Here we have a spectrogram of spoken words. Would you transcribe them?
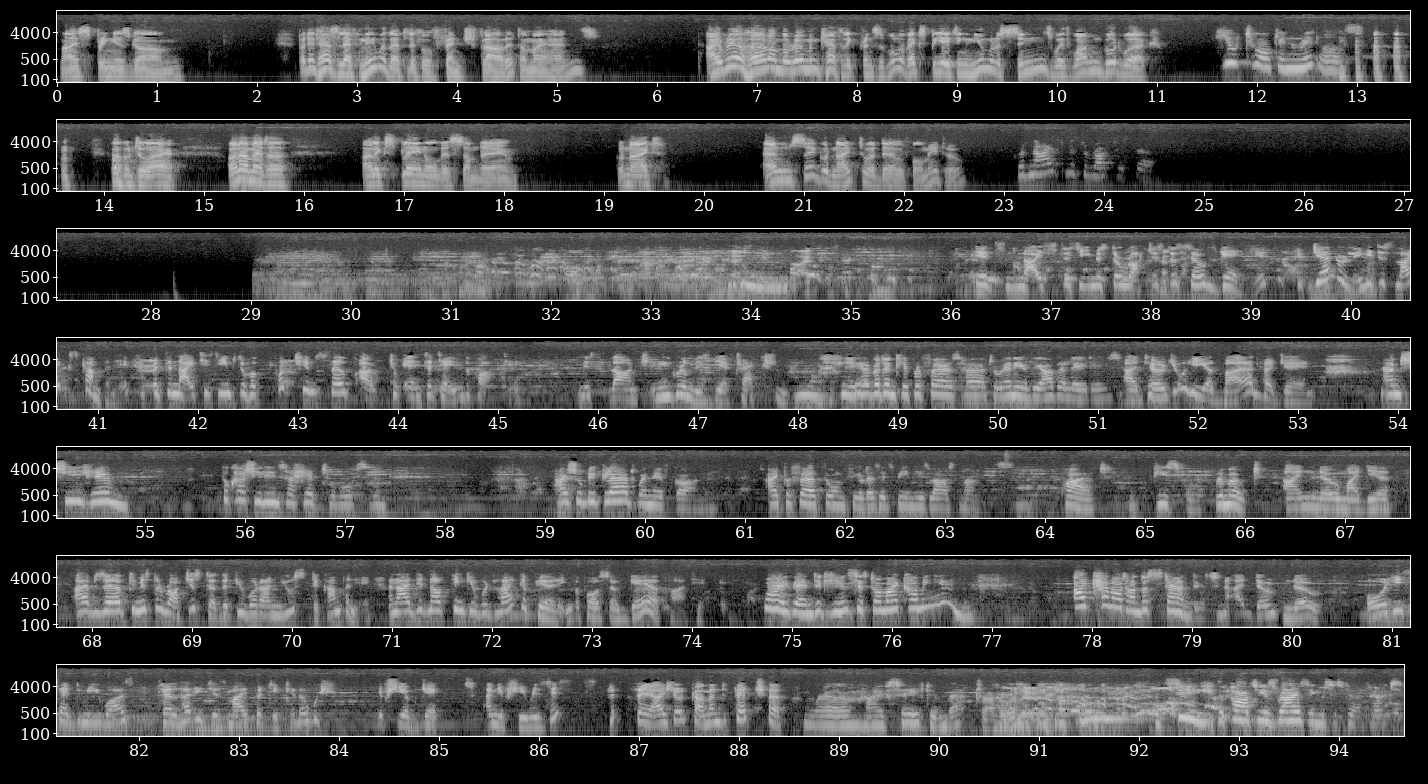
My spring is gone. But it has left me with that little French floweret on my hands. I rear her on the Roman Catholic principle of expiating numerous sins with one good work. You talk in riddles. oh, do I? Oh, no matter. I'll explain all this some day. Good night. And say good night to Adele for me, too. Good night, Mr. Rochester. It's nice to see Mr. Rochester so gay. Generally, he dislikes company, but tonight he seems to have put himself out to entertain the party. Miss Blanche Ingram is the attraction. He evidently prefers her to any of the other ladies. I told you he admired her, Jane. And she him. Look how she leans her head towards him. I shall be glad when they've gone. I prefer Thornfield as it's been these last months. Quiet, peaceful, remote. I know, my dear. I observed to Mr. Rochester that you were unused to company, and I did not think you would like appearing before so gay a party. Why then did he insist on my coming in? I cannot understand it. I don't know. All he said to me was, Tell her it is my particular wish. If she objects, and if she resists, say I shall come and fetch her. Well, I've saved him that trouble. See, the party is rising, Mrs. Fairfax.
